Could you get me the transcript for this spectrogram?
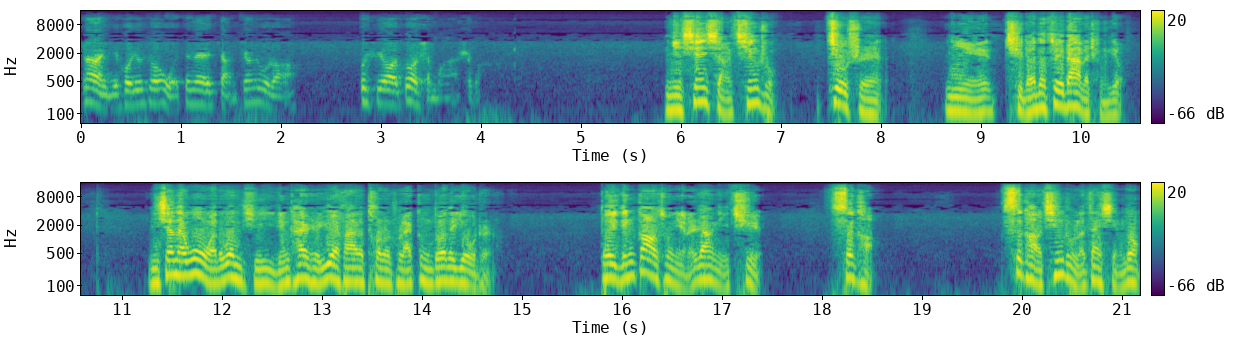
那以后就说我现在想清楚了，不需要做什么了，是吧？你先想清楚，就是你取得的最大的成就。你现在问我的问题，已经开始越发的透露出来更多的幼稚了，都已经告诉你了，让你去思考，思考清楚了再行动。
